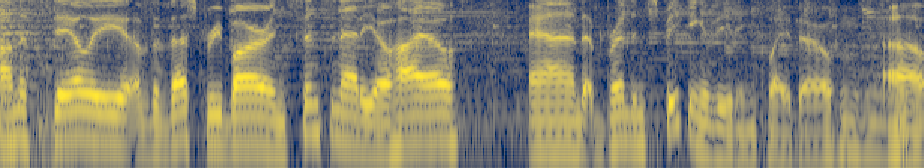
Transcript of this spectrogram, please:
Thomas Daly of the Vestry Bar in Cincinnati, Ohio. And Brendan, speaking of eating Play Doh, mm-hmm. uh,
